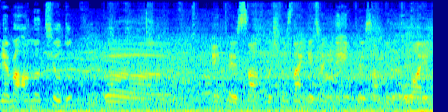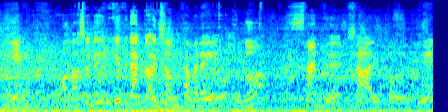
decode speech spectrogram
İrem'e anlatıyorduk. Ee, enteresan, başımızdan geçen yine enteresan bir olay diye. Ondan sonra dedim ki bir dakika açalım kamerayı. Bunu sen de şahit ol diye.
